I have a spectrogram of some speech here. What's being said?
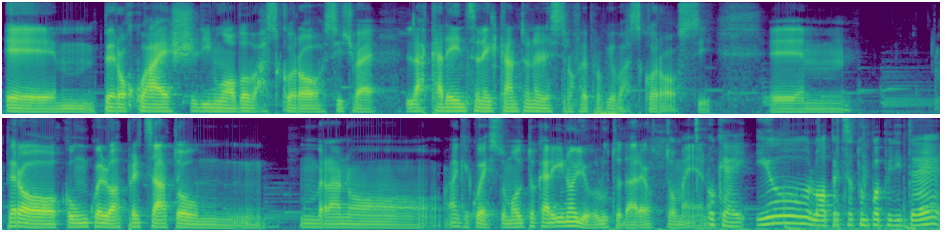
ehm, però qua esce di nuovo Vasco Rossi, cioè la cadenza nel canto e nelle strofe è proprio Vasco Rossi. Ehm, però comunque l'ho apprezzato un, un brano anche questo molto carino gli ho voluto dare 8 meno Ok, io l'ho apprezzato un po' più di te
